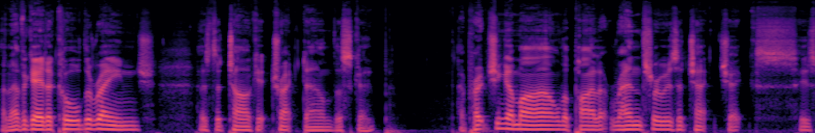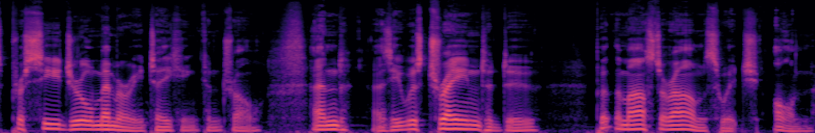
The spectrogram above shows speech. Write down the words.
The navigator called the range as the target tracked down the scope. Approaching a mile, the pilot ran through his attack checks, his procedural memory taking control, and, as he was trained to do, put the master arm switch on.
